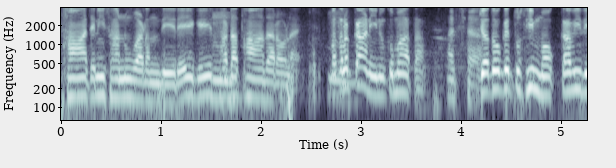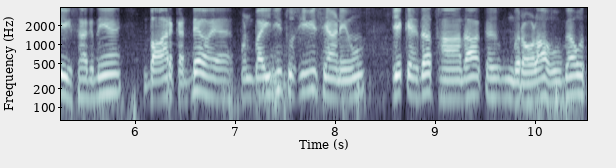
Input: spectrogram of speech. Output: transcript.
ਥਾਂ 'ਚ ਨਹੀਂ ਸਾਨੂੰ ਵੜਨ ਦੇ ਰਹੇਗੇ ਸਾਡਾ ਥਾਂ ਦਾ ਰੌਲਾ ਹੈ। ਮਤਲਬ ਕਹਾਣੀ ਨੂੰ ਘੁਮਾਤਾ। ਜਦੋਂ ਕਿ ਤੁਸੀਂ ਮੌਕਾ ਵੀ ਦੇਖ ਸਕਦੇ ਆ ਬਾਹਰ ਕੱਢਿਆ ਹੋਇਆ। ਹੁਣ ਬਾਈ ਜੀ ਤੁਸੀਂ ਵੀ ਸਿਆਣੇ ਹੋ। ਜੇ ਕਿਸੇ ਦਾ ਥਾਂ ਦਾ ਰੌਲਾ ਹੋਊਗਾ ਉਹ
